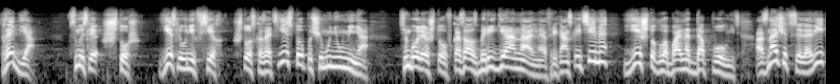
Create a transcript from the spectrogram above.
Требья. В смысле, что ж, если у них всех что сказать есть, то почему не у меня? Тем более, что в, казалось бы, региональной африканской теме есть что глобально дополнить. А значит, целяви,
